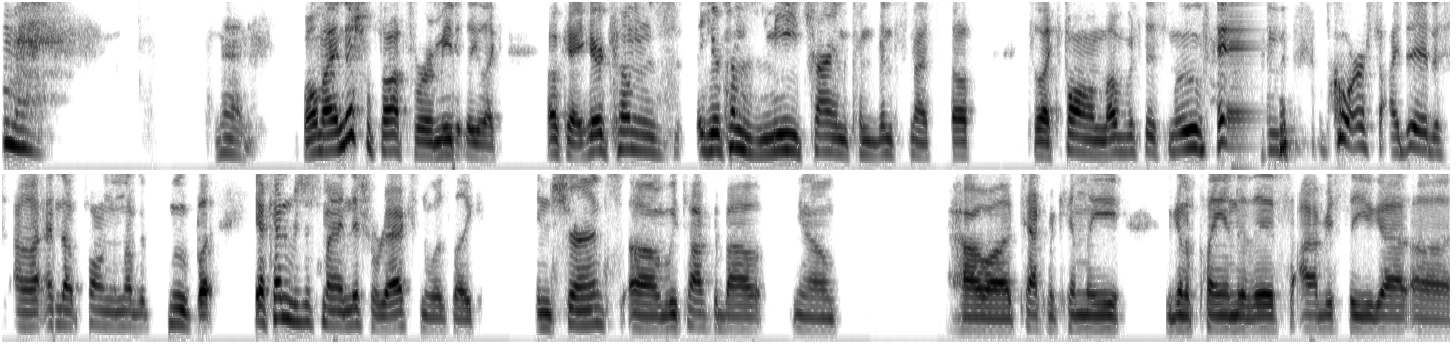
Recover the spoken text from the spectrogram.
Man, well, my initial thoughts were immediately like, okay, here comes here comes me trying to convince myself to like fall in love with this move, and of course, I did uh, end up falling in love with this move. But yeah, kind of just my initial reaction was like insurance. Uh, we talked about you know how uh, Takk McKinley is going to play into this. Obviously, you got uh,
